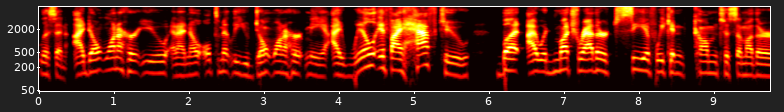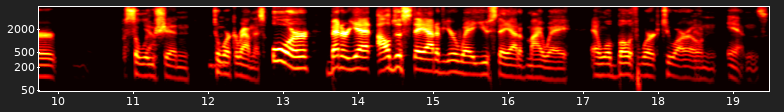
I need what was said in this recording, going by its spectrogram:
listen, I don't want to hurt you. And I know ultimately you don't want to hurt me. I will if I have to, but I would much rather see if we can come to some other solution yeah. to Mhm. work around this. Or better yet, I'll just stay out of your way, you stay out of my way, and we'll both work to our own ends.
